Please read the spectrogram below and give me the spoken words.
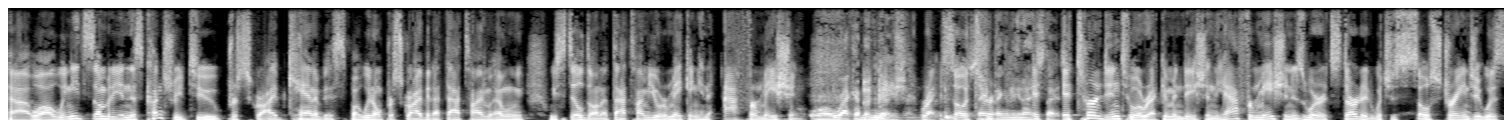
uh, "Well, we need somebody in this country to prescribe cannabis, but we don't prescribe it at that time, and we." We still don't. At that time, you were making an affirmation. or a recommendation. Right. So it's Same thing in the United it, States. it turned into a recommendation. The affirmation is where it started, which is so strange. It was,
